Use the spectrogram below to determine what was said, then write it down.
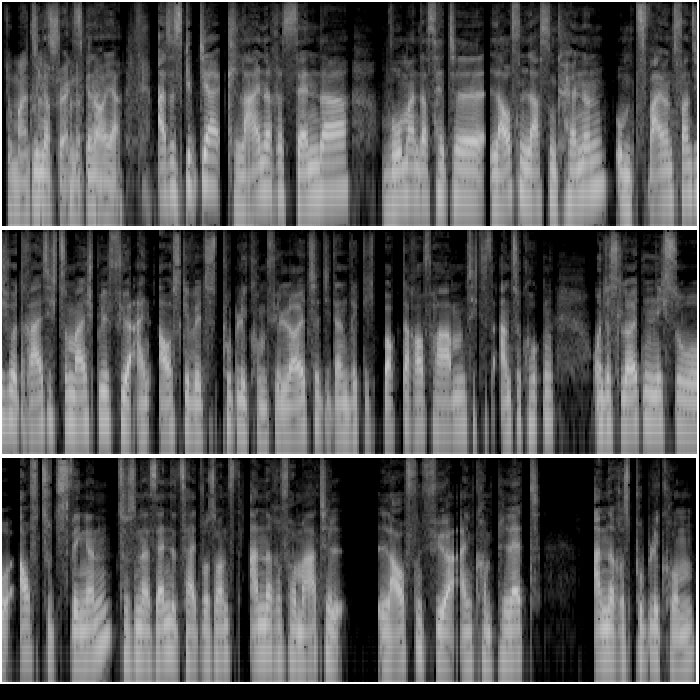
Du meinst Queen of Drags, genau, ja. Also es gibt ja kleinere Sender, wo man das hätte laufen lassen können, um 22.30 Uhr zum Beispiel, für ein ausgewähltes Publikum, für Leute, die dann wirklich Bock darauf haben, sich das anzugucken und es Leuten nicht so aufzuzwingen zu so einer Sendezeit, wo sonst andere Formate laufen für ein komplett anderes Publikum.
